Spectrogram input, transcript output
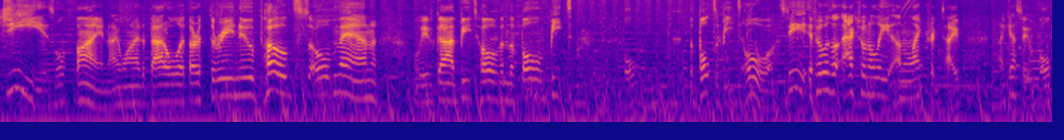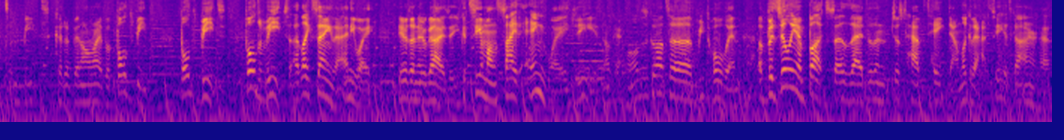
Jeez, well fine. I wanted to battle with our three new pokes. Oh man. We've got Beethoven, the Bull Beat. Bull? The Bolt Beat. Oh, see, if it was actually an electric type, I guess it Volt Beat could have been alright, but Bolt Beat. Bolt Beat. Bolt Beat. I like saying that. Anyway, here's our new guys. You can see them on side anyway. Jeez. Okay, well, let's go out to Beethoven. A bazillion bucks says that it doesn't just have takedown. Look at that. See, it's got Iron Head.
